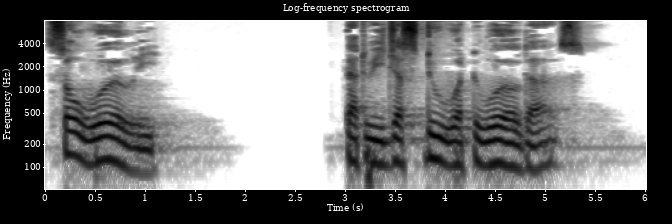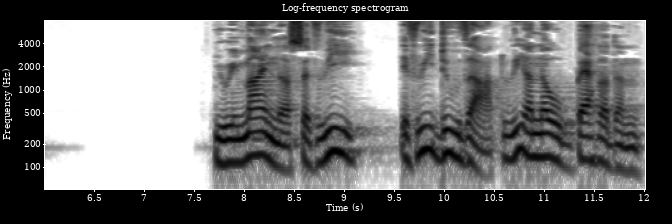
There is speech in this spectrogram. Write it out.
so worldly that we just do what the world does. You remind us if we, if we do that, we are no better than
